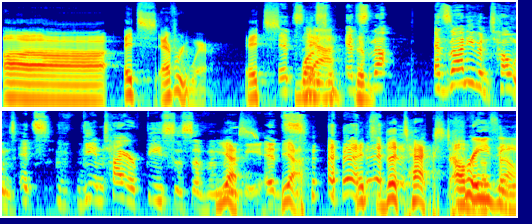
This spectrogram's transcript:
uh, it's everywhere. It's It's one Yeah. the- it's the- not it's not even tones. It's the entire thesis of the Yes. movie. It's Yeah. It's the text of Crazy. the film.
